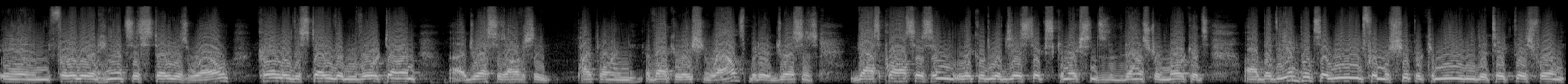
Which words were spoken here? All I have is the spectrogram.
and further enhance this study as well. Currently, the study that we've worked on uh, addresses obviously pipeline evacuation routes, but it addresses gas processing, liquid logistics, connections to the downstream markets. Uh, but the inputs that we need from the shipper community to take this from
